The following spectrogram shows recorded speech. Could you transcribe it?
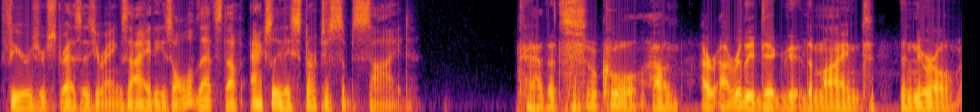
fears, your stresses, your anxieties, all of that stuff, actually, they start to subside. Yeah, that's so cool. Um, I, I, really dig the, the mind, the neuro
